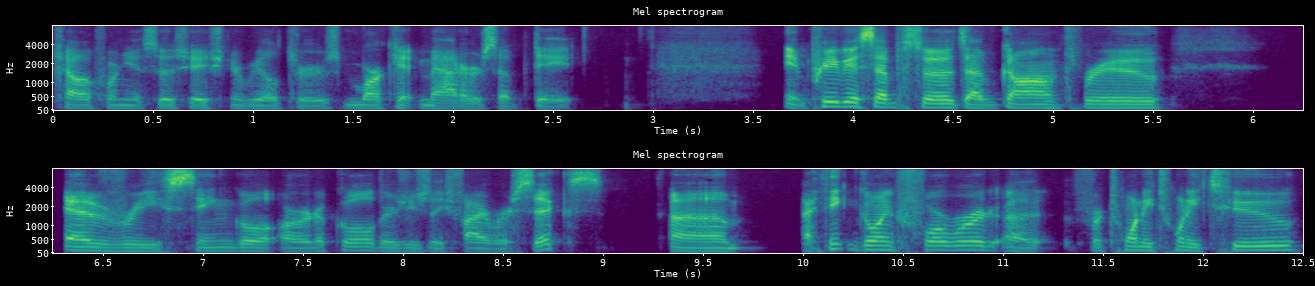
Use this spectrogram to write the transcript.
California Association of Realtors Market Matters Update. In previous episodes, I've gone through every single article. There's usually five or six. Um, I think going forward uh, for 2022,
